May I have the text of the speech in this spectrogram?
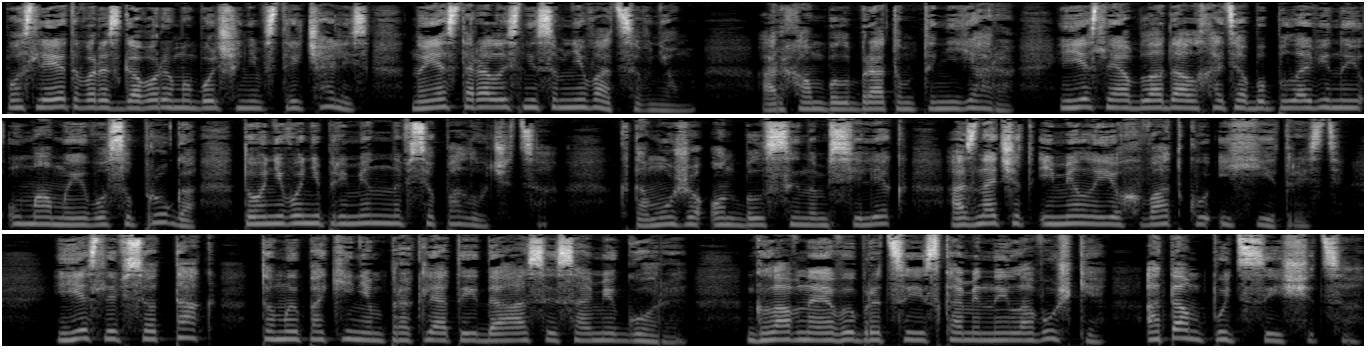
После этого разговора мы больше не встречались, но я старалась не сомневаться в нем. Архам был братом Таньяра, и если обладал хотя бы половиной ума моего супруга, то у него непременно все получится. К тому же он был сыном Селек, а значит, имел ее хватку и хитрость. Если все так, то мы покинем проклятые Даас и сами горы. Главное — выбраться из каменной ловушки, а там путь сыщется.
